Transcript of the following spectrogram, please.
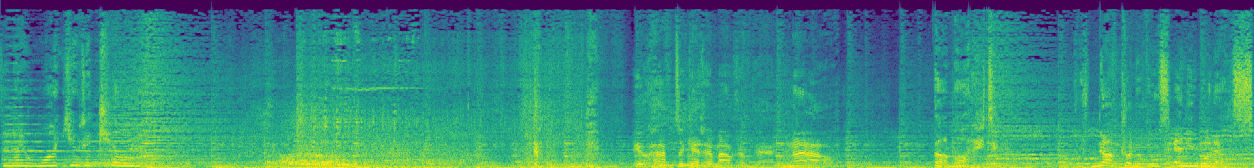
Then I want you to kill me. You have to get him out of there, now! I'm on it. We're not gonna lose anyone else.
